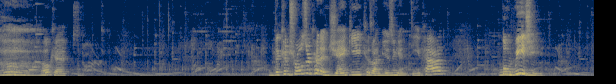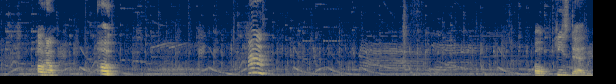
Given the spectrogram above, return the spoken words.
okay. The controls are kind of janky because I'm using a D-pad. Luigi! Oh no. Oh! Oh, he's dead.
